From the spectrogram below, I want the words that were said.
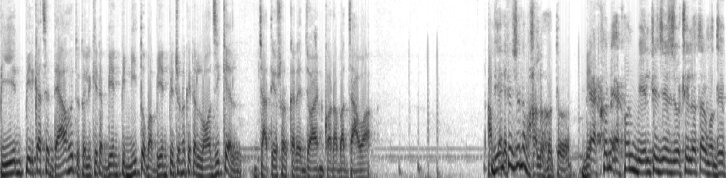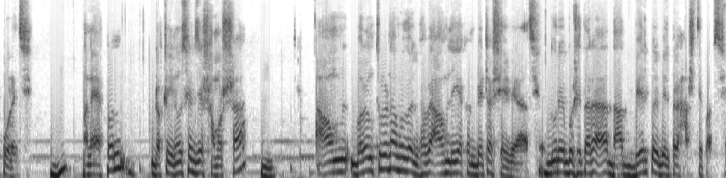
বিএনপির কাছে দেওয়া হতো তাহলে কি এটা বিএনপি নিত বা বিএনপির জন্য কি এটা লজিক্যাল জাতীয় সরকারে জয়েন করা বা যাওয়া? বিএনপির জন্য ভালো হতো। এখন এখন বিএনপি যে জটিলতার মধ্যে পড়েছে মানে এখন ডক্টর ইউনুসের যে সমস্যা আওয়াম বরং তুলনামূলক ভাবে আওয়ামী লীগ এখন বেটার শেভে আছে। দূরে বসে তারা দাঁত বের করে বের করে হাসতে পারছে।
